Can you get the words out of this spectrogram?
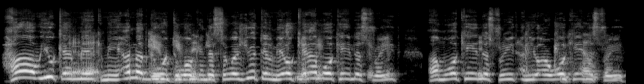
How you can Uh, make me? I'm not give- going to walk in the sewage. You tell me, okay, I'm walking in the street. I'm walking in the street, and you are walking in the street.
